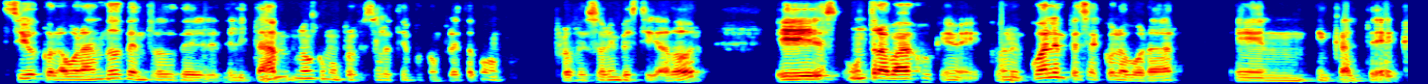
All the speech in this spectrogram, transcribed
sigo colaborando dentro del ITAM, ¿no? Como profesor de tiempo completo, como profesor investigador. Es un trabajo que, con el cual empecé a colaborar en, en Caltech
